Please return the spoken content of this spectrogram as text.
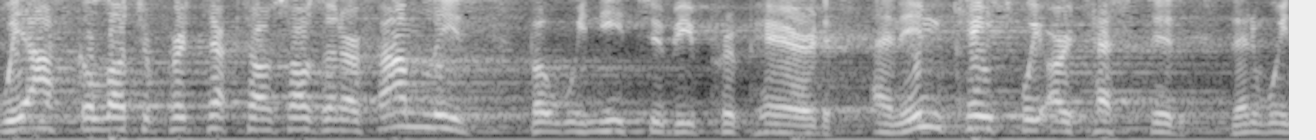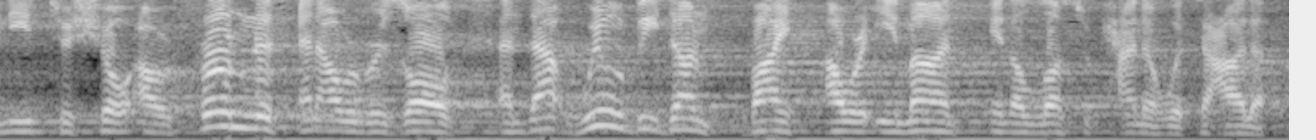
We ask Allah to protect ourselves and our families, but we need to be prepared. And in case we are tested, then we need to show our firmness and our resolve. And that will be done by our iman in Allah subhanahu wa ta'ala.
